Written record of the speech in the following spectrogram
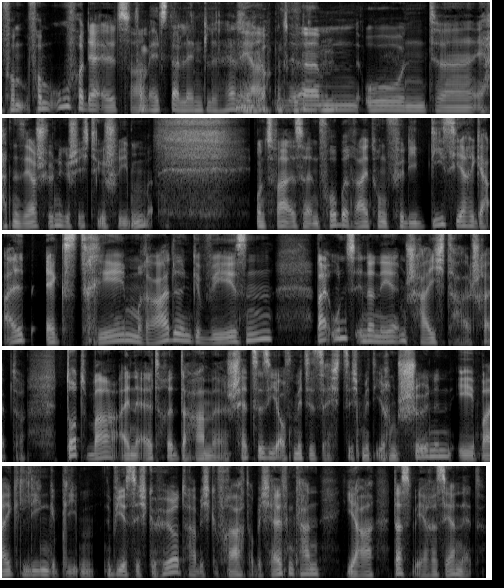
vom, vom Ufer der Elster. Vom Elsterländle. Ja, ja ähm, und äh, er hat eine sehr schöne Geschichte geschrieben. Und zwar ist er in Vorbereitung für die diesjährige Alp extrem radeln gewesen. Bei uns in der Nähe im Scheichtal, schreibt er. Dort war eine ältere Dame, schätze sie auf Mitte 60, mit ihrem schönen E-Bike liegen geblieben. Wie es sich gehört, habe ich gefragt, ob ich helfen kann. Ja, das wäre sehr nett.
